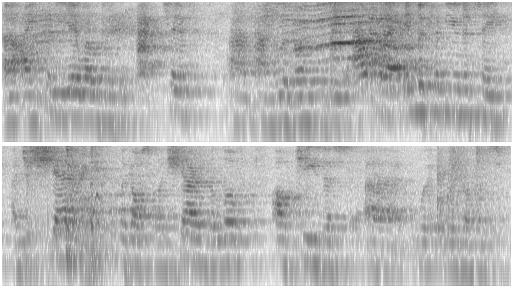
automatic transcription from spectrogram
Uh, it's going to be a year where we're going to be active and, and, we're going to be out there in the community and just sharing the gospel and sharing the love of Jesus uh, with, with, others.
